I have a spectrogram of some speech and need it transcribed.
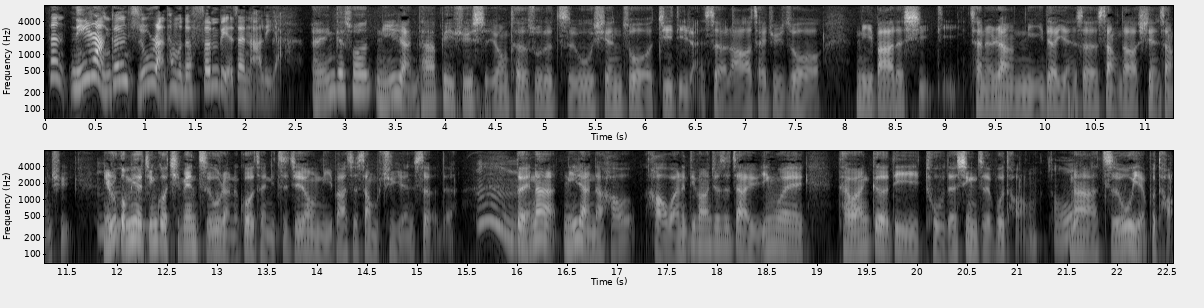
但泥染跟植物染他们的分别在哪里啊？哎，应该说泥染它必须使用特殊的植物先做基底染色，然后再去做泥巴的洗涤，才能让泥的颜色上到线上去。你如果没有经过前面植物染的过程，你直接用泥巴是上不去颜色的。嗯，对。那泥染的好好玩的地方就是在于，因为台湾各地土的性质不同，哦，那植物也不同。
